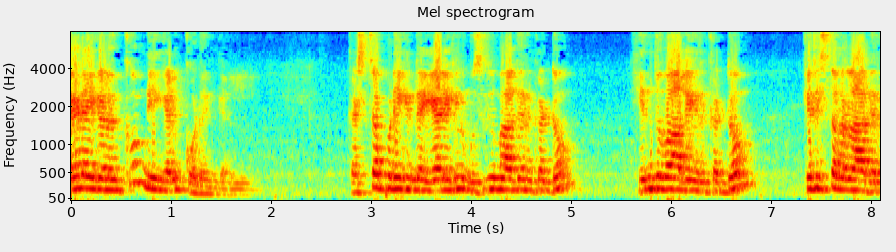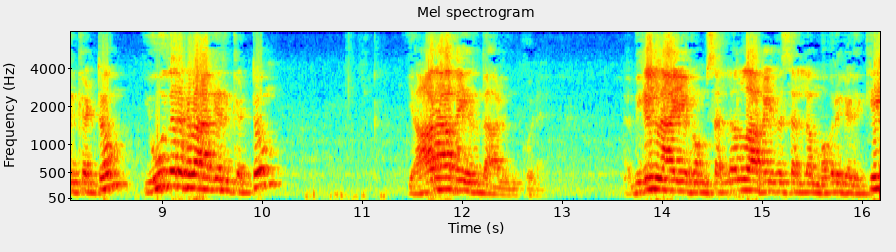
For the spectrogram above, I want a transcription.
ஏழைகளுக்கும் நீங்கள் கொடுங்கள். கஷ்டப்படுகின்ற ஏழைகள் முஸ்லீமாக இருக்கட்டும் ஹிந்துவாக இருக்கட்டும் கிறிஸ்தவர்களாக இருக்கட்டும் யூதர்களாக இருக்கட்டும் யாராக இருந்தாலும் கூட. நபிகள் நாயகம் ஸல்லல்லாஹு அலைஹி வஸல்லம் அவர்களுக்கு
